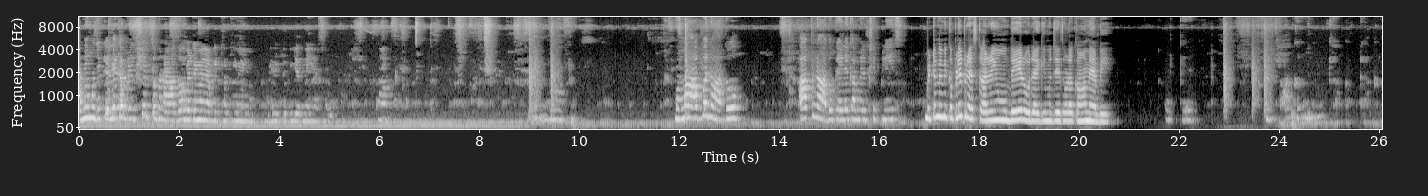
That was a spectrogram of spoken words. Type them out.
अम्मी मुझे केले का मिल्क शेक तो बना दो। बेटे मैं अभी थकी हुई हूँ। मेरी तबीयत नहीं है सही। हाँ। मम्मा आप बना दो। आप बना दो केले का मिल्क शेक प्लीज़ बेटा मैं भी कपड़े प्रेस कर रही हूँ। देर हो जाएगी मुझे थोड़ा काम है अभी। ओके क्या करूँ क्या करूँ क्या करूँ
